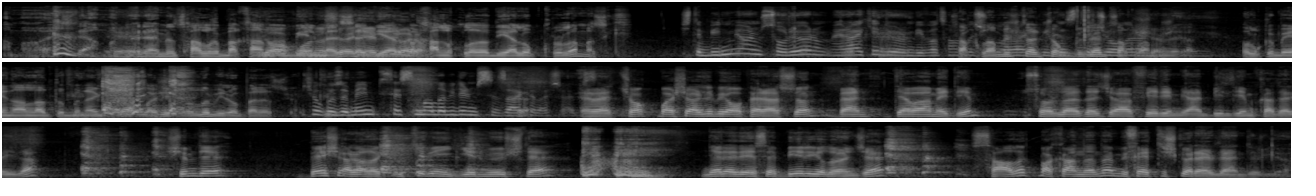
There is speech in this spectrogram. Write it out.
Ama işte ama dönemin Sağlık Bakanlığı Yok, bilmezse diğer bakanlıklarla diyalog kurulamaz ki. İşte bilmiyorum, soruyorum, merak ediyorum bir vatandaş olarak, Saklamışlar, bir çok güzel olarak. saklamışlar. Hulki Bey'in anlatımına göre başarılı bir operasyon. Çok özür dilerim. Benim sesimi alabilir misiniz arkadaşlar? Evet, saniye. çok başarılı bir operasyon. Ben devam edeyim. Sorulara da cevap vereyim yani bildiğim kadarıyla. Şimdi 5 Aralık 2023'te neredeyse bir yıl önce Sağlık Bakanlığı'nda müfettiş görevlendiriliyor.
